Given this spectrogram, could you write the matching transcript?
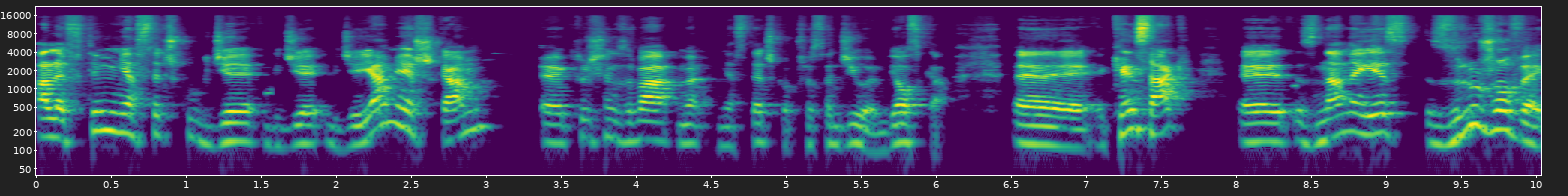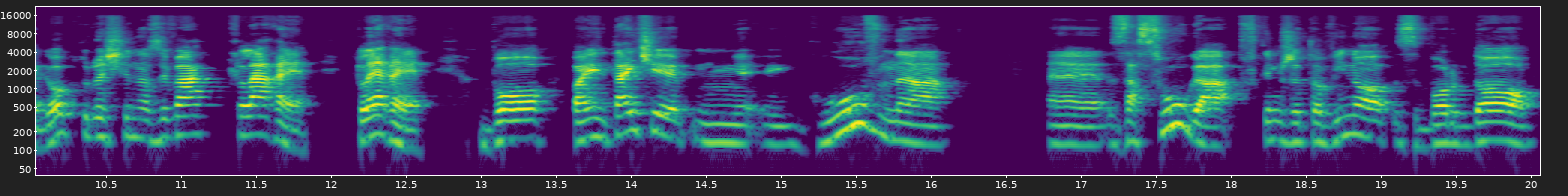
ale w tym miasteczku, gdzie, gdzie, gdzie ja mieszkam, który się nazywa no, miasteczko, przesadziłem, wioska, Kensak, E, znane jest z różowego, które się nazywa Claret, Claret bo pamiętajcie, mm, główna e, zasługa w tym, że to wino z Bordeaux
